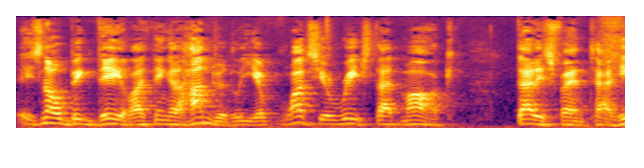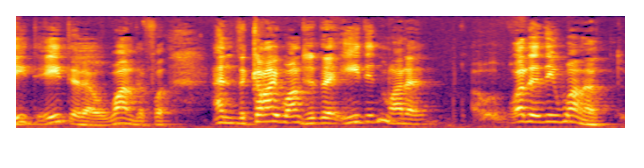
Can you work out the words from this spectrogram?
it's no big deal. I think at 100, you, once you reach that mark, that is fantastic. He he did a wonderful, and the guy wanted to. He didn't want to. What did he want A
